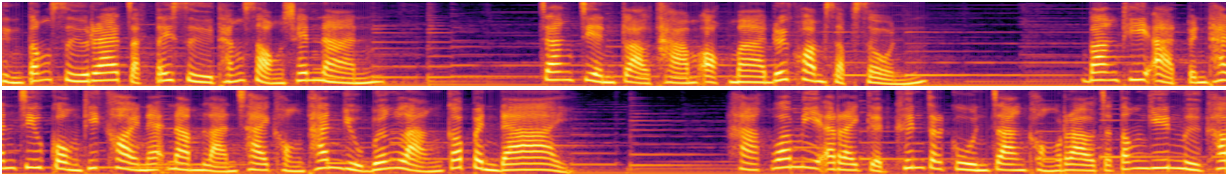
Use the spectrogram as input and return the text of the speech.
ถึงต้องซื้อแร่จากไต้ซื่อทั้งสองเช่นนั้นจางเจียนกล่าวถามออกมาด้วยความสับสน บางทีอาจเป็นท่านจิ้วกงที่คอยแนะนำหลานชายของท่านอยู่เบื้องหลังก็เป็นได้ หากว่ามีอะไรเกิดขึ้นตระกูลจางของเราจะต้องยื่นมือเข้า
